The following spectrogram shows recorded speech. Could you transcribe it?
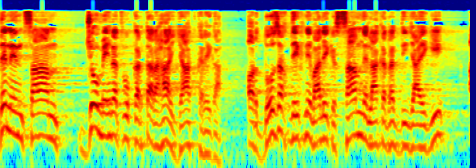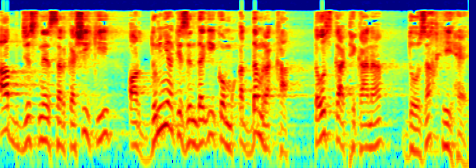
دن انسان جو محنت وہ کرتا رہا یاد کرے گا اور دوزخ دیکھنے والے کے سامنے لا کر رکھ دی جائے گی، اب جس نے سرکشی کی اور دنیا کی زندگی کو مقدم رکھا، تو اس کا ٹھکانہ دوزخ ہی ہے۔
